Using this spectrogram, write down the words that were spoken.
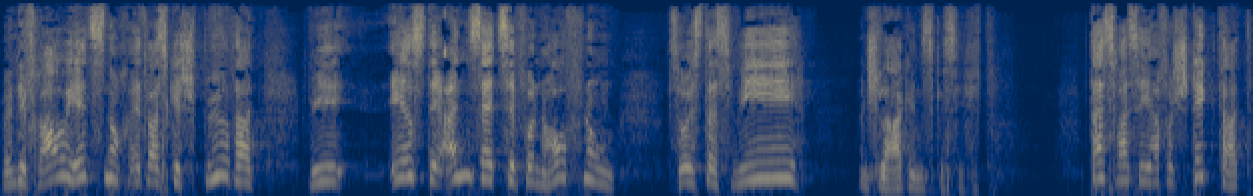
Wenn die Frau jetzt noch etwas gespürt hat, wie erste Ansätze von Hoffnung so ist das wie ein Schlag ins Gesicht. Das, was sie ja versteckt hat,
